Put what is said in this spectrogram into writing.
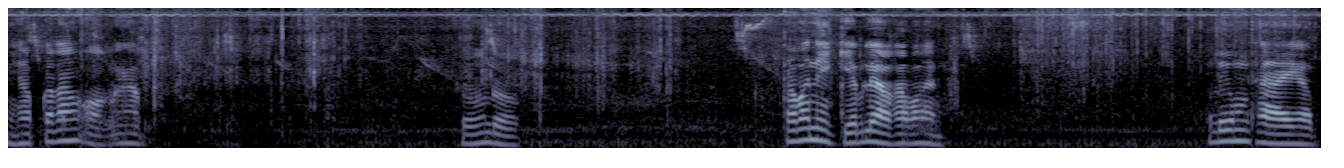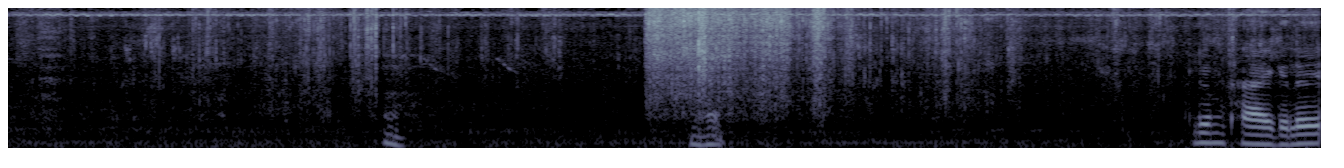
นี่ครับก็ล่างออกเลยครับสองดอกก็วันนี้เก็บแล้วครับว่างั้น ลืมทายครับนี่ครับลืมทายกันเลย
